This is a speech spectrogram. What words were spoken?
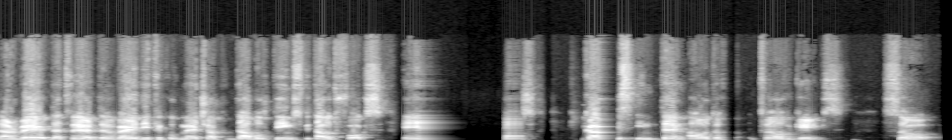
that were that were the very difficult matchup, double teams without Fox, and he covers in ten out of twelve games. So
